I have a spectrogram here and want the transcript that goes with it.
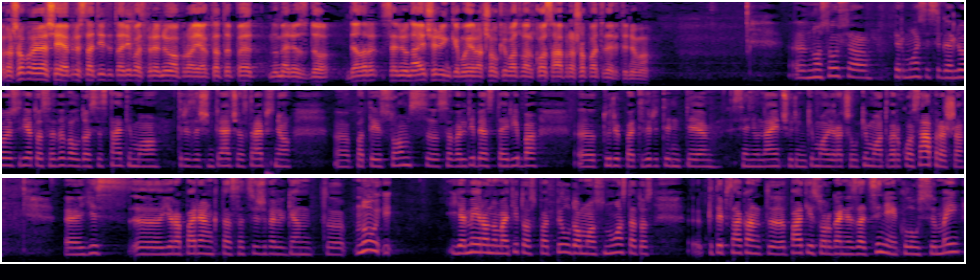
Prašau pranešėją pristatyti tarybos sprendimo projektą TP numeris 2 dėl seniūnaičių rinkimo ir atšaukimo tvarkos aprašo patvirtinimo. Nuo sausio pirmos įsigaliojus vietos savivaldos įstatymo 33 straipsnio e, pataisoms e, savivaldybės taryba e, turi patvirtinti seniūnaičių rinkimo ir atšaukimo tvarkos aprašą. Jis yra parengtas atsižvelgiant, nu, jame yra numatytos papildomos nuostatos, kitaip sakant, patys organizaciniai klausimai,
